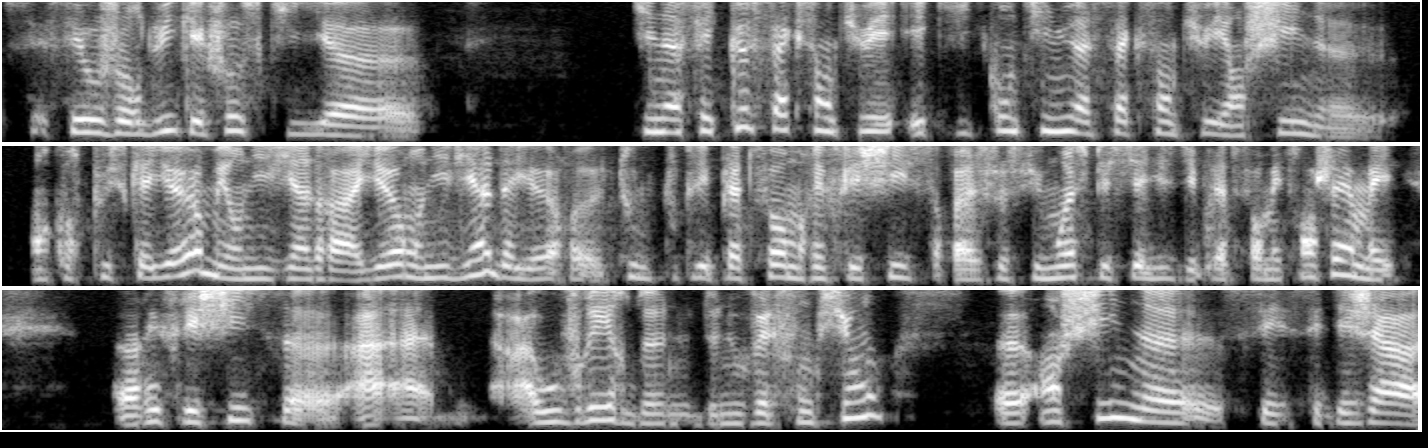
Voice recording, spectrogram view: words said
c'est aujourd'hui quelque chose qui, euh, qui n'a fait que s'accentuer et qui continue à s'accentuer en Chine euh, encore plus qu'ailleurs, mais on y viendra ailleurs. On y vient d'ailleurs. toutes les plateformes réfléchissent, enfin, je suis moins spécialiste des plateformes étrangères, mais réfléchissent à, ouvrir de, de, nouvelles fonctions. Euh, en Chine, euh, c'est déjà,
